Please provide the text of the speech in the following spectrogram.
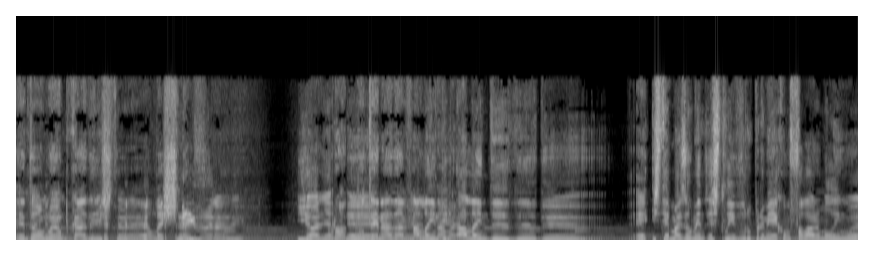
É, então é um bocado isto. É Leschneider. E olha, Pronto, não eh, tem nada a ver. Além tá de. Além de, de- de- é, isto é mais ou menos. Este livro, para mim, é como falar uma língua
